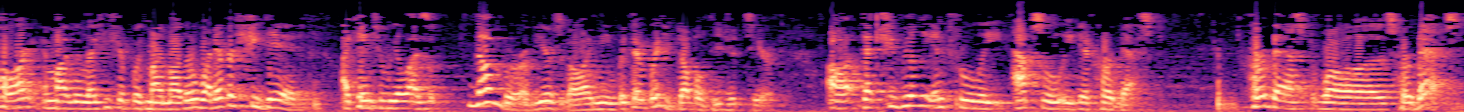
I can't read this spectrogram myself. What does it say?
part in my relationship with my mother, whatever she did, I came to realize a number of years ago, I mean, but they're really double digits here, uh, that she really and truly, absolutely did her best. Her best was her best.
